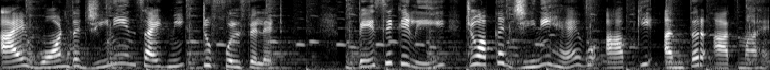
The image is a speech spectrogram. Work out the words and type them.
I want the genie inside me to fulfill it. Basically जो आपका जीनी है वो आपकी अंतर आत्मा है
